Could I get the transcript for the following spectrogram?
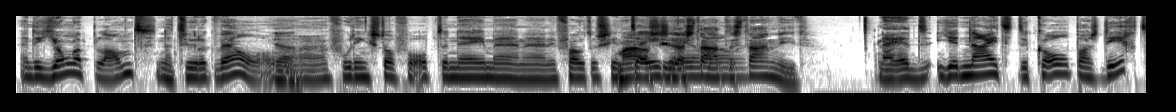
en de jonge plant natuurlijk wel... om Ja. eh, voedingsstoffen op te nemen en eh, de fotosynthese... Maar als hij daar staat te staan niet. Nou d- je naait de kool pas dicht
